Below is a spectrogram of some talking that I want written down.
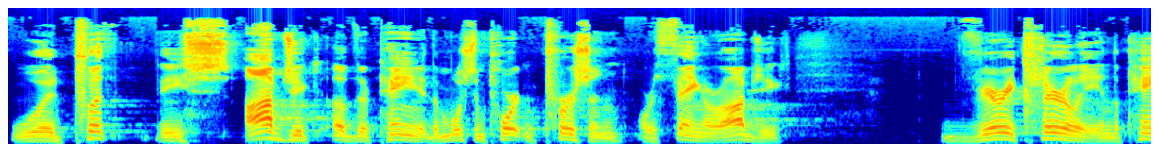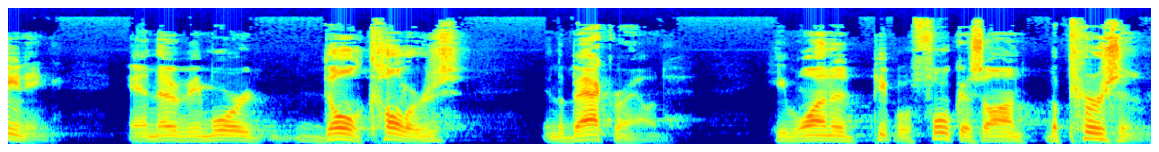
would put the object of their painting, the most important person or thing or object, very clearly in the painting. And there would be more dull colors in the background. He wanted people to focus on the person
